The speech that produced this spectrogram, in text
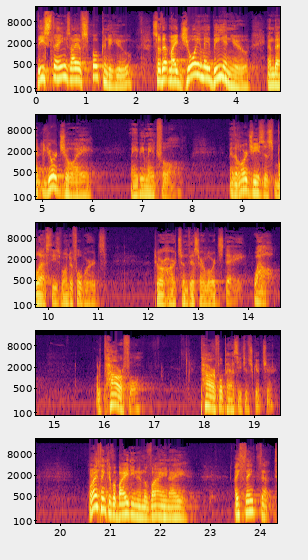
These things I have spoken to you, so that my joy may be in you, and that your joy may be made full. May the Lord Jesus bless these wonderful words to our hearts on this, our Lord's day. Wow. What a powerful, powerful passage of Scripture. When I think of abiding in the vine, I, I think that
